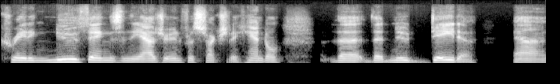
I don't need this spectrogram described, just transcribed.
creating new things in the Azure infrastructure to handle the the new data. Uh,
